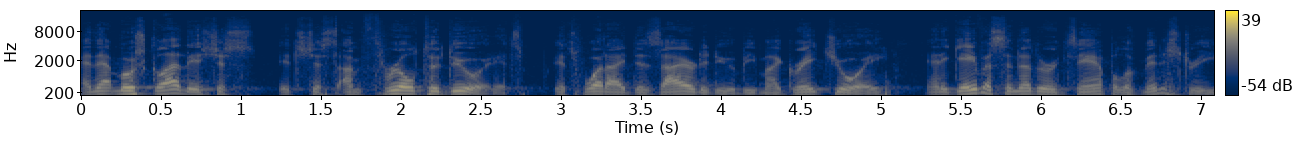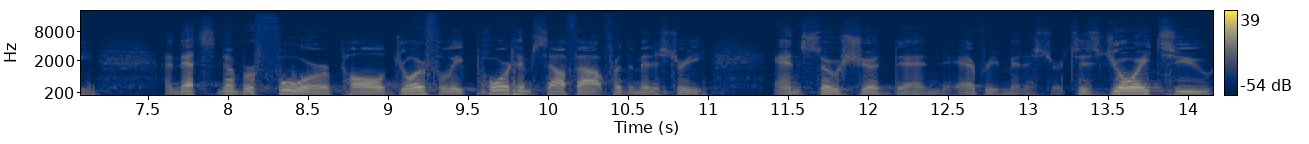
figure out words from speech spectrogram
And that most gladly is just, it's just, I'm thrilled to do it. It's, it's what I desire to do, be my great joy. And he gave us another example of ministry, and that's number four. Paul joyfully poured himself out for the ministry, and so should then every minister. It's his joy to,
